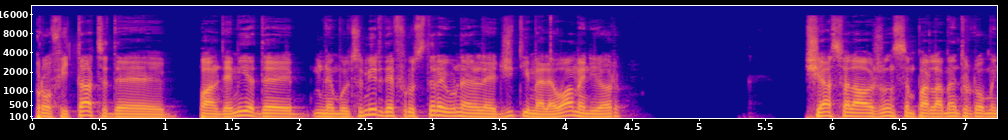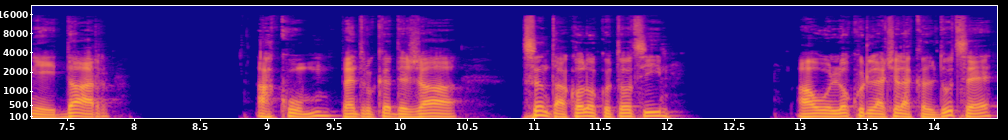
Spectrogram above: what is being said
profitat de pandemie, de nemulțumiri, de frustrări unele legitime ale oamenilor și astfel au ajuns în Parlamentul României. Dar, acum, pentru că deja sunt acolo cu toții, au locurile acelea călduțe,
